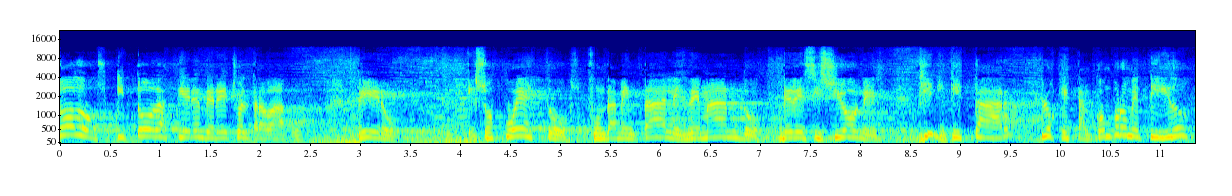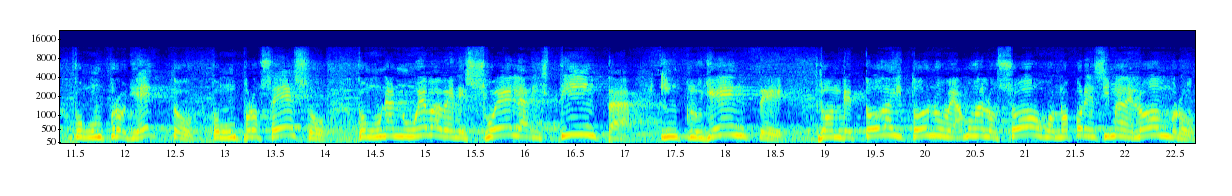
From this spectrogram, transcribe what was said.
Todos y todas tienen derecho al trabajo. Pero esos puestos fundamentales de mando, de decisiones, tienen que estar los que están comprometidos con un proyecto, con un proceso, con una nueva Venezuela distinta, incluyente, donde todas y todos nos veamos a los ojos, no por encima del hombro,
